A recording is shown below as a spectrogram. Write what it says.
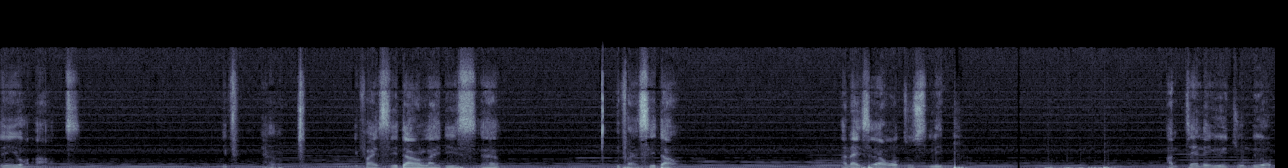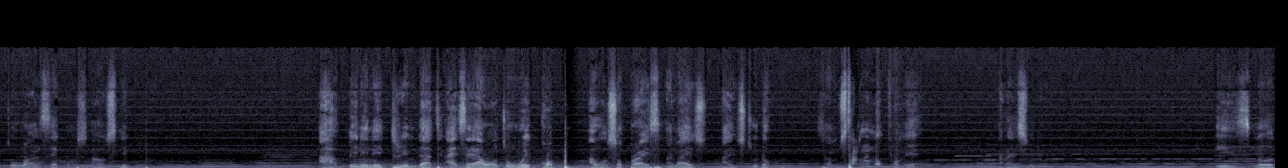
In your heart. If if I sit down like this, eh? if I sit down and I say I want to sleep, I'm telling you, it won't be up to one second. I'll sleep. I have been in a dream that I said I want to wake up. I was surprised and I, I stood up. So I'm standing up from here and I stood up. It's not,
